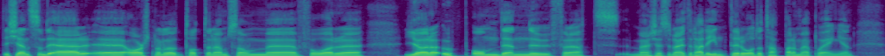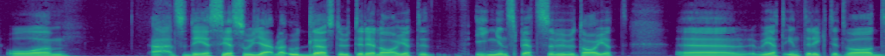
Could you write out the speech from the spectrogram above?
Det känns som det är Arsenal och Tottenham som får göra upp om den nu för att Manchester United hade inte råd att tappa de här poängen. Och alltså det ser så jävla uddlöst ut i det laget. Ingen spets överhuvudtaget. Vet inte riktigt vad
